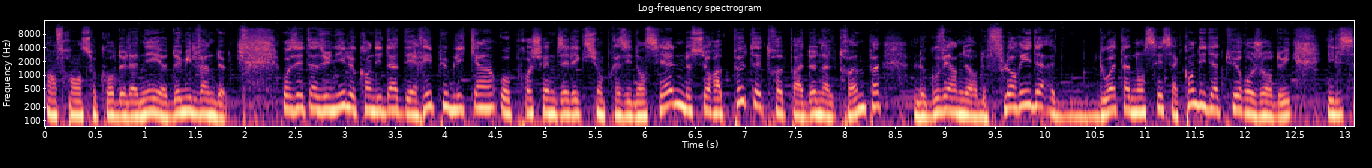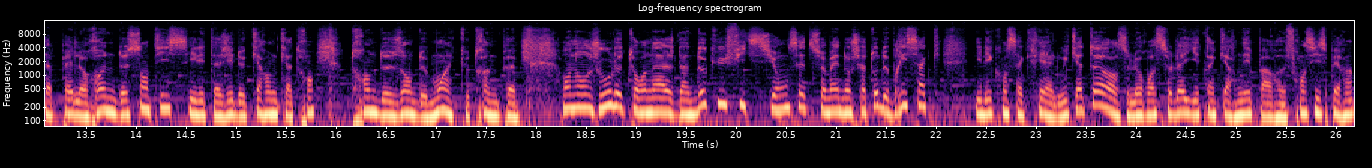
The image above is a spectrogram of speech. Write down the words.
en France au cours de l'année 2022. Aux États-Unis, le candidat des républicains aux prochaines élections présidentielles ne sera peut-être pas Donald Trump. Le gouverneur de Floride doit annoncer sa candidature aujourd'hui. Il s'appelle Ron DeSantis. Il est âgé de 44 ans, 32 ans de moins que Trump. En Anjou, le tournage d'un docu-fiction cette semaine au château de Brissac. Il est consacré à Louis XIV. Le roi Soleil est incarné par Francis Perrin.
